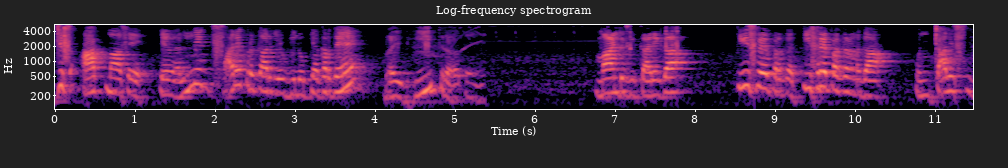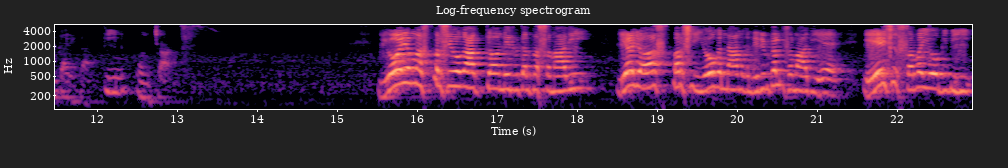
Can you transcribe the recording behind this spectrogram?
जिस आत्मा से अन्य सारे प्रकार के योगी लोग क्या करते हैं? भयभीत रहते हैं। मांड की कार्य का तीसरे प्रकरण तीसरे प्रकरण का उनचालीसवीं कार्य का तीन उनचालीस। योयम स्पर्श योगा क्यों निर्विकल्प समाधि, यह जो स्पर्श योग नामक निर्विकल्प समाधि है ये सर्वयोगी भी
